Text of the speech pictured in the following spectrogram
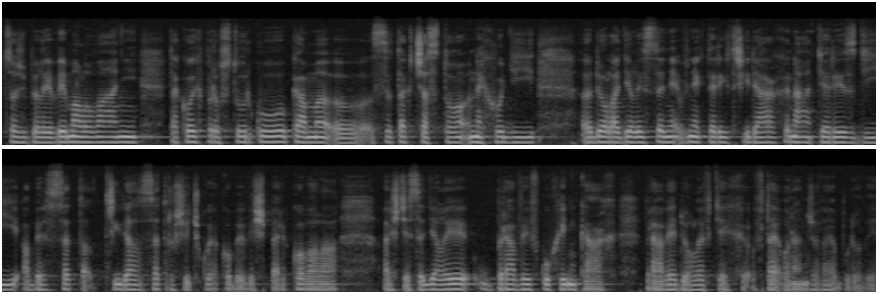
což byly vymalování takových prostůrků, kam eh, se tak často nechodí. Eh, doladili se v některých třídách nátěry zdí, aby se ta třída se trošičku jakoby vyšperkovala a ještě se dělaly úpravy v kuchyňkách právě dole v, těch, v té oranžové budově.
